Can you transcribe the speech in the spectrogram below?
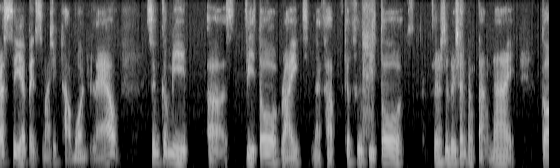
รัสเซียเป็นสมาชิกถาวรอยู่แล้ว ซึ่งก็มี veto right นะครับ ก็คือ veto resolution ต่างๆ ได้ ก็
